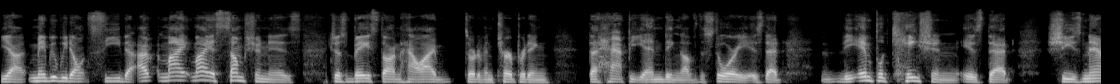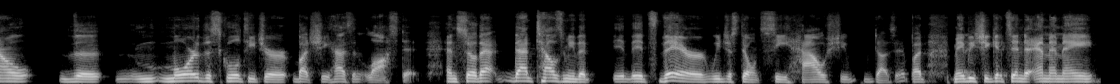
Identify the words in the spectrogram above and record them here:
yeah. Maybe we don't see that. I, my my assumption is just based on how I'm sort of interpreting the happy ending of the story is that the implication is that she's now the more the school teacher, but she hasn't lost it, and so that that tells me that it, it's there. We just don't see how she does it. But maybe she gets into MMA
